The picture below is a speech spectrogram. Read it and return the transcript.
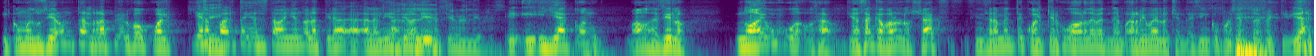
Y como ensuciaron tan rápido el juego, cualquier falta ya se estaban yendo a la, tira, a la línea de tiros libres. libres. Y, ya con, vamos a decirlo, no hay un jugador, o sea, ya se acabaron los Shacks. Sinceramente, cualquier jugador debe tener arriba del 85% de efectividad.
